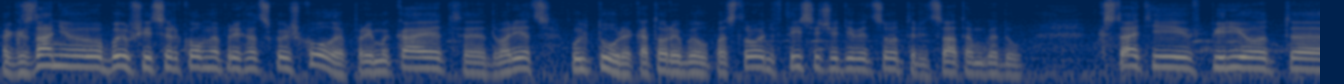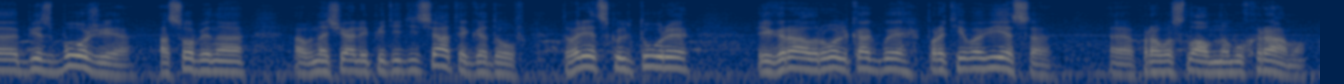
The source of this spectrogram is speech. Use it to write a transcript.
К зданию бывшей церковно-приходской школы примыкает э, дворец культуры, который был построен в 1930 году. Кстати, в период э, безбожия, особенно в начале 50-х годов, дворец культуры играл роль как бы противовеса православному храму.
